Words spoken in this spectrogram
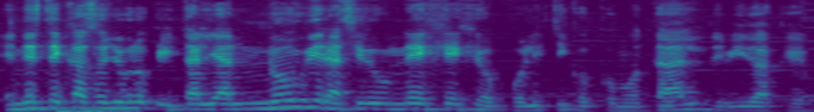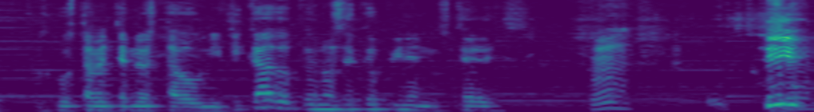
En este caso yo creo que Italia no hubiera sido un eje geopolítico como tal, debido a que justamente no estaba unificado, pero no sé qué opinan ustedes. Mm. Sí, sí,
